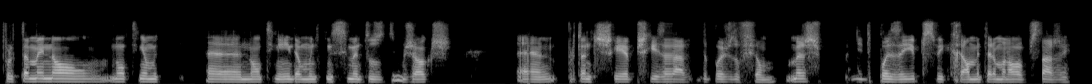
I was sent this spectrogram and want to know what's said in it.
Porque também não, não, tinha muito, uh, não tinha ainda muito conhecimento dos últimos jogos Uh, portanto, cheguei a pesquisar depois do filme, mas e depois aí percebi que realmente era uma nova personagem.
